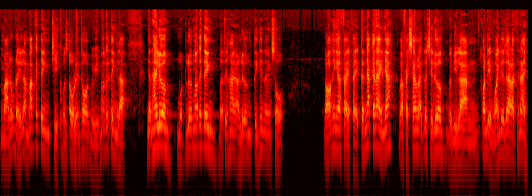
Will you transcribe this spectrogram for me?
mà lúc đấy là marketing chỉ có giàu lên thôi, bởi vì marketing là nhận hai lương, một lương marketing và thứ hai là lương tính trên doanh số. Đó thì phải phải cân nhắc cái này nhá, và phải xem lại cơ chế lương, bởi vì là quan điểm của anh đưa ra là thế này,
